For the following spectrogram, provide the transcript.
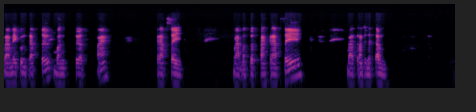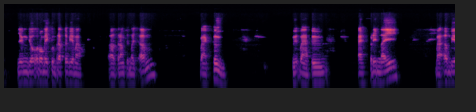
បាទមេគុណប្រាប់ទៅបន្ទាត់ប៉ះក្រាបសេបាទបន្ទាត់ប៉ះក្រាបសេបាទត្រង់ចំណុច M យើងយករមេគុណប្រាប់ទៅវាមកត្រង់ចំណុច M បាទគឺគឺបាទគឺ f' នៃ បាទ m វា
